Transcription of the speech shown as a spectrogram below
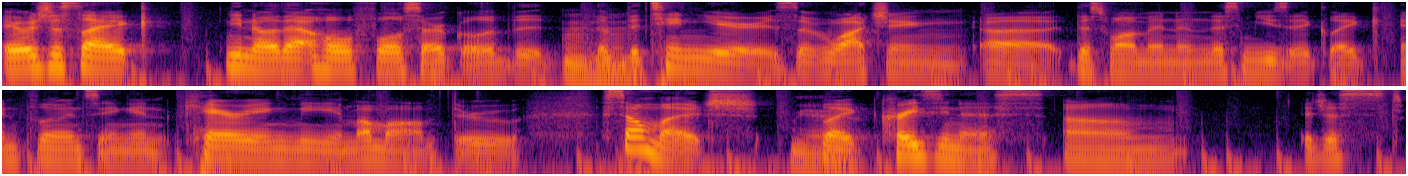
It was just like you know that whole full circle of the Mm-hmm. of the ten years of watching uh, this woman and this music like influencing and carrying me and my mom through so much Yeah. like craziness. Um, it just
